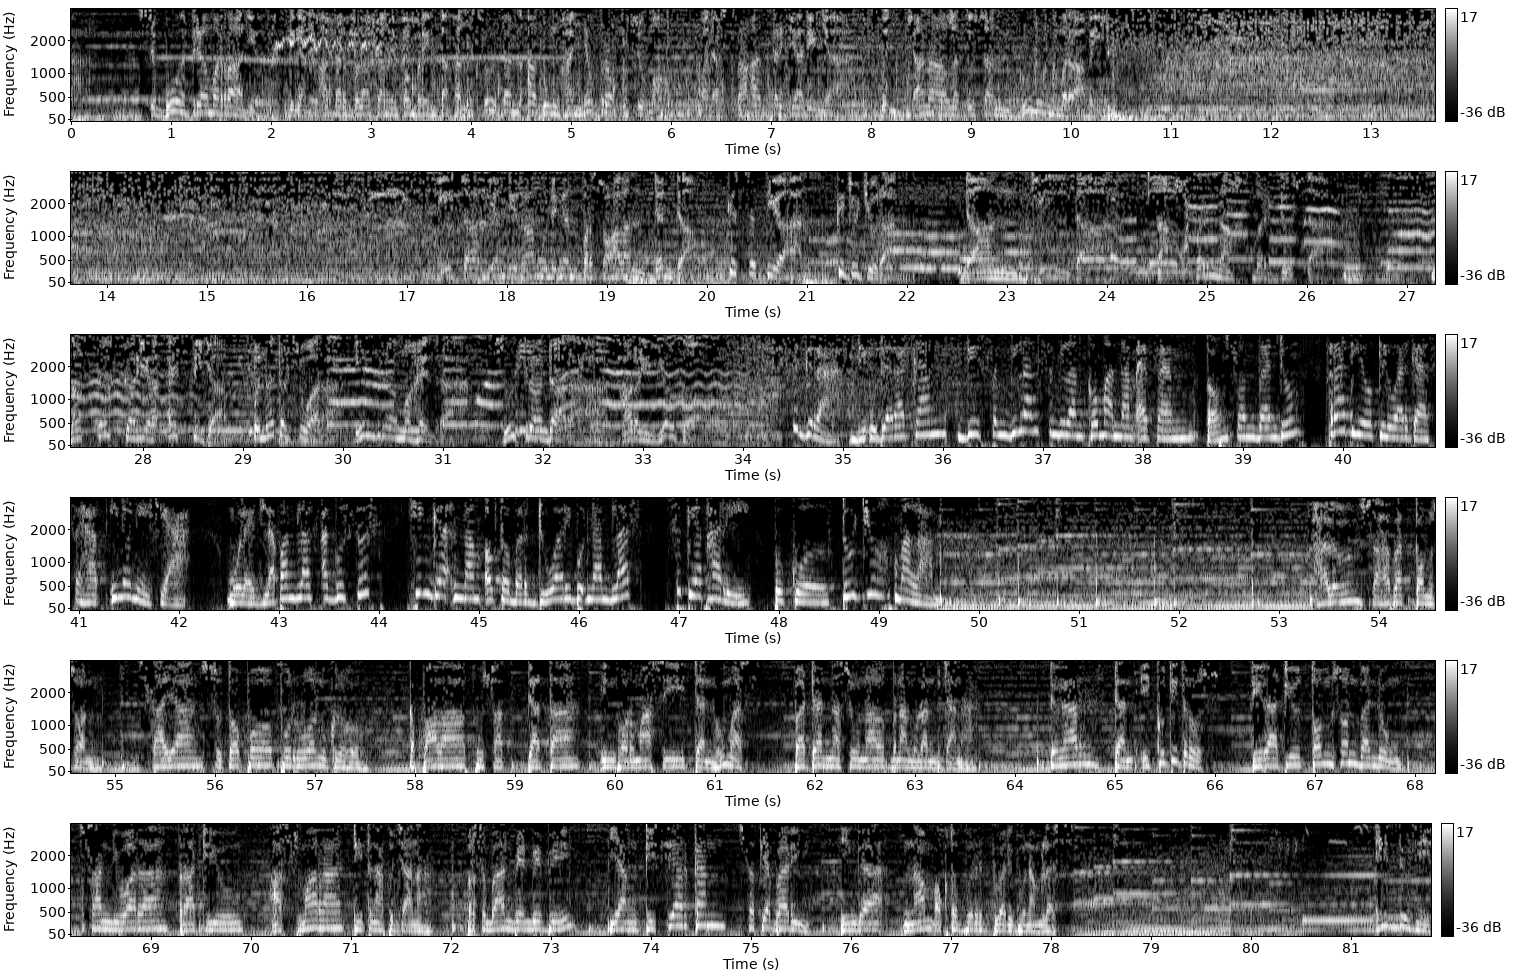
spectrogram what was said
Sebuah drama radio dengan latar belakang pemerintahan Sultan Agung Hanyokrokusumo pada saat terjadinya bencana letusan Gunung Merapi. Kisah yang diramu dengan persoalan dendam, kesetiaan, kejujuran, dan cinta tak pernah berdusta. Naskah karya S3, penata suara Indra Mahendra, sutradara Hari Yoko. Segera diudarakan di 99,6 FM Thomson Bandung, Radio Keluarga Sehat Indonesia. Mulai 18 Agustus hingga 6 Oktober 2016 setiap hari pukul 7 malam. Halo sahabat Thomson, saya Sutopo Purwonugroho, Kepala Pusat Data, Informasi, dan Humas Badan Nasional Penanggulangan Bencana. Dengar dan ikuti terus di Radio Thomson Bandung, Sandiwara Radio Asmara di Tengah Bencana, persembahan BNPB yang disiarkan setiap hari hingga 6 Oktober 2016.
